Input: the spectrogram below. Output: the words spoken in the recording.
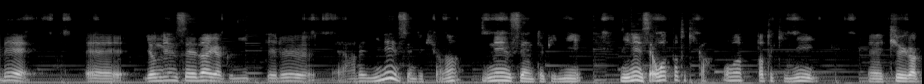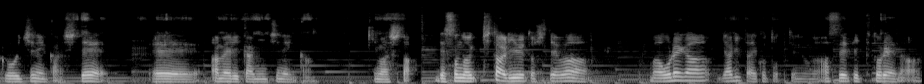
で、えー、4年生大学に行ってる、あれ2年生の時かな ?2 年生の時に、2年生終わった時か。終わった時に、えー休学を1年間して、えーアメリカに1年間来ました。で、その来た理由としては、まあ、俺がやりたいことっていうのがアスレティックトレーナー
